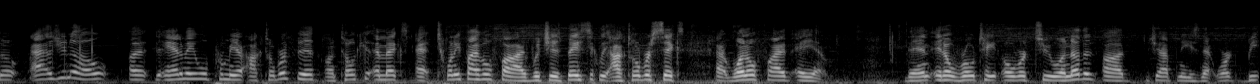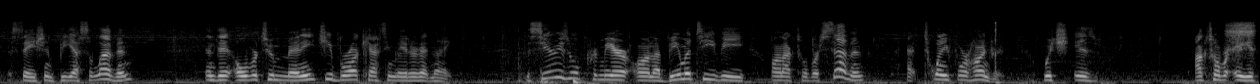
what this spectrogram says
So, as you know, uh, the anime will premiere October 5th on Tokyo MX at 2505, which is basically October 6th at 105 a.m. Then it'll rotate over to another uh, Japanese network B- station, BS11, and then over to Mainichi Broadcasting later that night. The series will premiere on Abema TV on October 7th at 2400, which is October 8th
